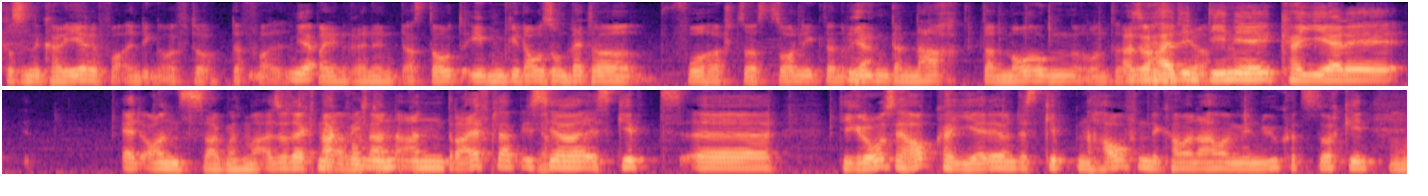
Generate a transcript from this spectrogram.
Das ist in der Karriere vor allen Dingen öfter der Fall ja. bei den Rennen, dass dort eben genau so ein Wetter vorherrscht. Zuerst sonnig, dann Regen, ja. dann Nacht, dann Morgen. Und, äh, also halt in denen Karriere Add-ons, sagen wir mal. Also der Knackpunkt ja, an, an Drive Club ist ja, es gibt äh, die große Hauptkarriere und es gibt einen Haufen, die kann man nachher mal im Menü kurz durchgehen, mhm.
